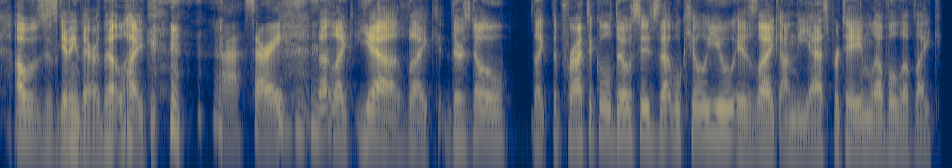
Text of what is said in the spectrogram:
I was just getting there that like ah, sorry. that like yeah like there's no like the practical dosage that will kill you is like on the aspartame level of like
